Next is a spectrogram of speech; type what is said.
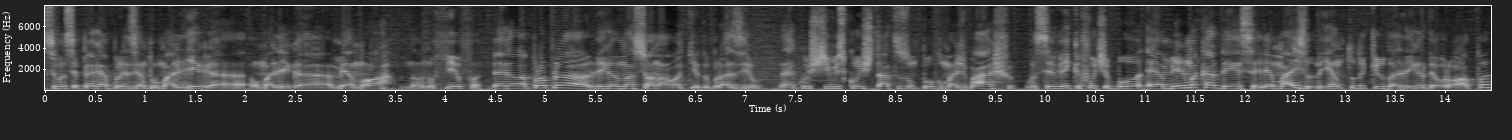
se você pegar, por exemplo, uma liga, uma liga menor no, no FIFA, pega a própria liga nacional aqui do Brasil, né, com os times com status um pouco mais baixo, você vê que o futebol é a mesma cadência, ele é mais lento do que o da liga da Europa,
